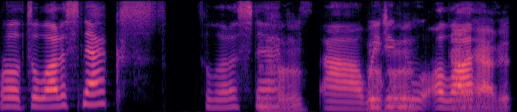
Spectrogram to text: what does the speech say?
well, it's a lot of snacks. It's a lot of snacks. Uh, we do Mhm. a lot. have it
